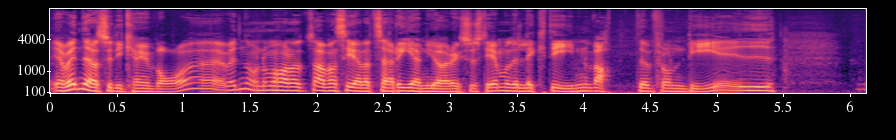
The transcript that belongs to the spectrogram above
Jag vet inte, alltså det kan ju vara... Jag vet inte om de har något avancerat så här rengöringssystem och det läckte in vatten från det i eh,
